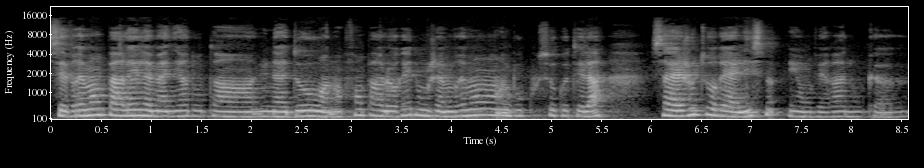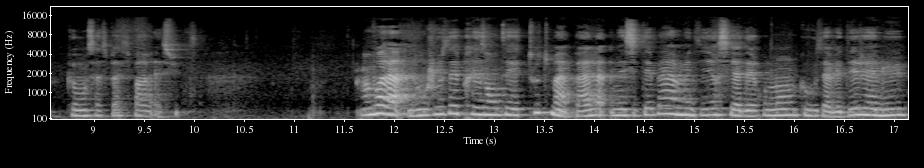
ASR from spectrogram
c'est vraiment parler la manière dont un, une ado ou un enfant parlerait. Donc j'aime vraiment beaucoup ce côté-là. Ça ajoute au réalisme et on verra donc euh, comment ça se passe par la suite. Voilà, donc je vous ai présenté toute ma palle. N'hésitez pas à me dire s'il y a des romans que vous avez déjà lus,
